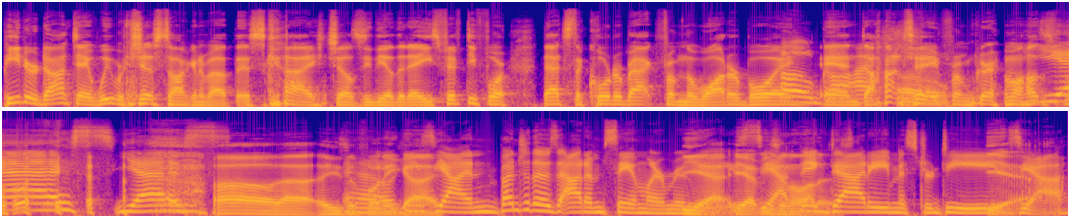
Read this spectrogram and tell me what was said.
Peter Dante, we were just talking about this guy, Chelsea, the other day. He's 54. That's the quarterback from The Water Boy Oh, and. Dante Oh. from Grandma's Boy. Yes. Yes. Oh, that, he's a Oh, funny he's- guy. yeah, and a bunch of those Adam Sandler movies. Yeah, yeah, he's in a lot Big of those. Daddy, Mr. Deeds. Yeah.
